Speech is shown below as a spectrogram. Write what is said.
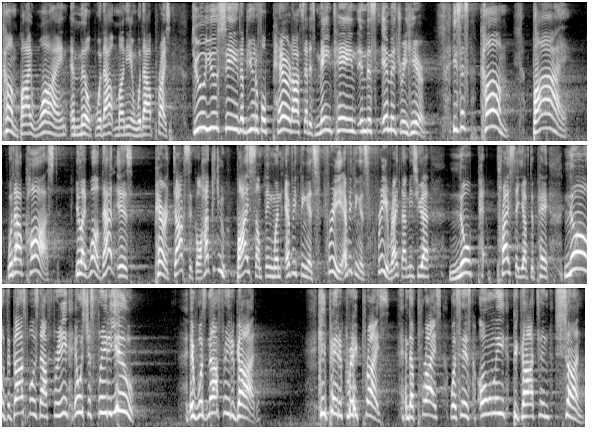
Come, buy wine and milk without money and without price. Do you see the beautiful paradox that is maintained in this imagery here? He says, Come, buy without cost. You're like, Well, that is paradoxical. How could you buy something when everything is free? Everything is free, right? That means you have no price that you have to pay. No, the gospel is not free. It was just free to you. It was not free to God. He paid a great price, and the price was his only begotten son.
